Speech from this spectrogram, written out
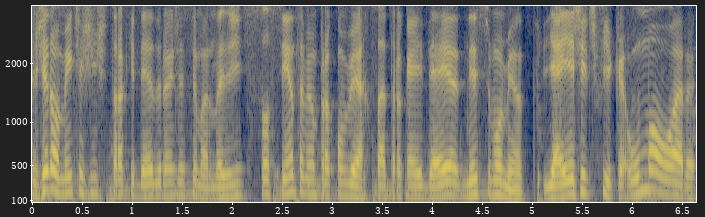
geralmente a gente troca ideia durante a semana, mas a gente só senta mesmo para conversar, trocar ideia nesse momento. E aí a gente fica uma hora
